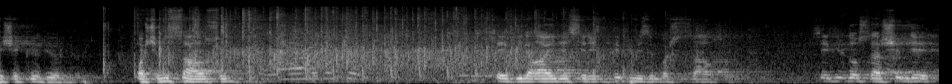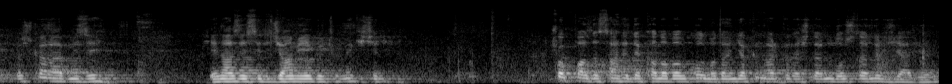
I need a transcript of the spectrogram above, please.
Teşekkür ediyorum. Başımız sağ olsun. Sevgili ailesinin, hepimizin başı sağ olsun. Sevgili dostlar, şimdi Özkan abimizi cenazesini camiye götürmek için çok fazla sahnede kalabalık olmadan yakın arkadaşlarını, dostlarını rica ediyorum.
